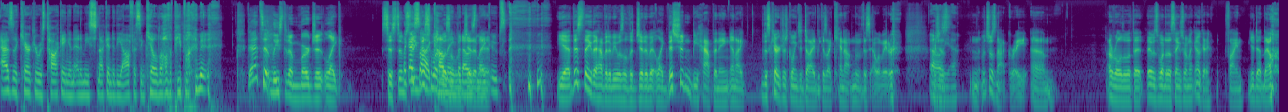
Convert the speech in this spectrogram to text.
as the character was talking, an enemy snuck into the office and killed all the people in it. That's at least an emergent like system. Like thing. I saw this it coming, but I was like, "Oops." Yeah, this thing that happened to me was a legitimate like this shouldn't be happening, and I this character is going to die because I cannot move this elevator, which oh, is yeah. which was not great. Um, I rolled with it. It was one of those things where I'm like, okay, fine, you're dead now.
